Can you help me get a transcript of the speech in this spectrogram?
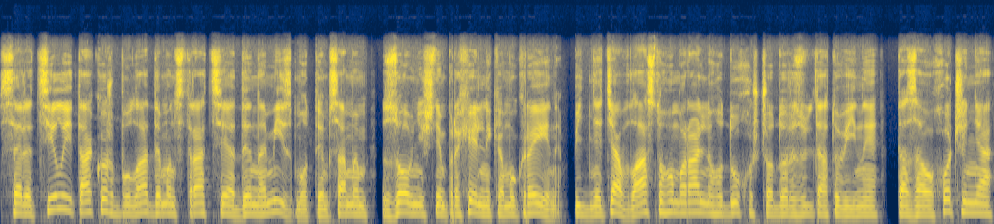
Серед цілей також була демонстрація динамізму тим самим зовнішнім прихильникам України, підняття власного морального духу щодо результату війни та заохочення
